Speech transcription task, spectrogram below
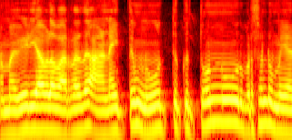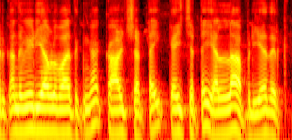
நம்ம வீடியோவில் வர்றது அனைத்தும் நூற்றுக்கு தொண்ணூறு பர்சன்ட் உண்மையாக இருக்குது அந்த வீடியோவில் பார்த்துக்குங்க. கால் சட்டை கை சட்டை எல்லாம் அப்படியே தான் இருக்குது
